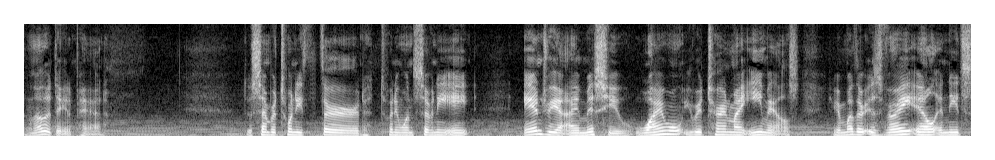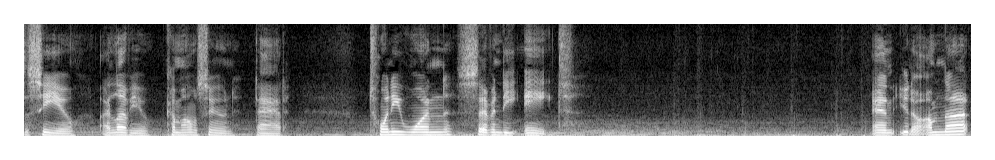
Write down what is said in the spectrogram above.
Another data pad. December 23rd, 2178. Andrea, I miss you. Why won't you return my emails? Your mother is very ill and needs to see you. I love you. Come home soon, Dad. 2178. And, you know, I'm not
